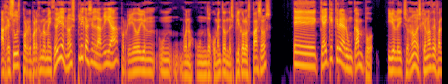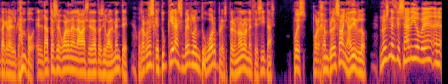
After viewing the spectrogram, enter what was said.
a Jesús, porque por ejemplo me dice, oye, ¿no explicas en la guía, porque yo doy un, un- bueno, un documento donde explico los pasos, eh, que hay que crear un campo? Y yo le he dicho, no, es que no hace falta crear el campo. El dato se guarda en la base de datos igualmente. Otra cosa es que tú quieras verlo en tu WordPress, pero no lo necesitas. Pues, por ejemplo, eso añadirlo. No es necesario eh,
